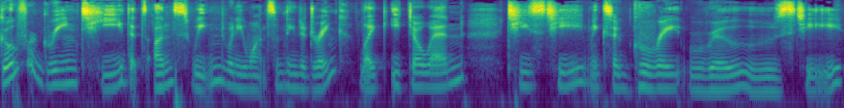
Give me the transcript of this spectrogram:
Go for green tea that's unsweetened when you want something to drink, like Itoen. Tea's tea makes a great rose tea.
